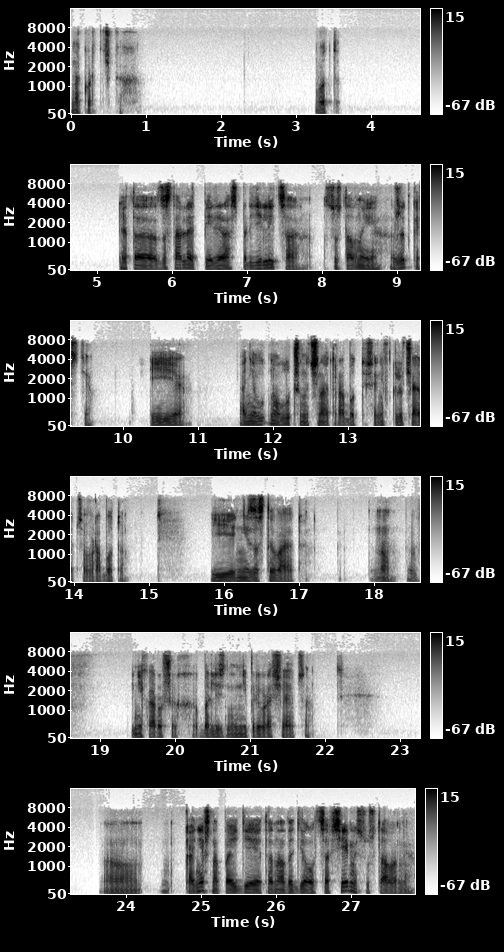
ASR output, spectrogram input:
на корточках. Вот это заставляет перераспределиться суставные жидкости, и они ну, лучше начинают работать, то есть они включаются в работу и не застывают. Ну, в нехороших болезней не превращаются. А, конечно, по идее, это надо делать со всеми суставами,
